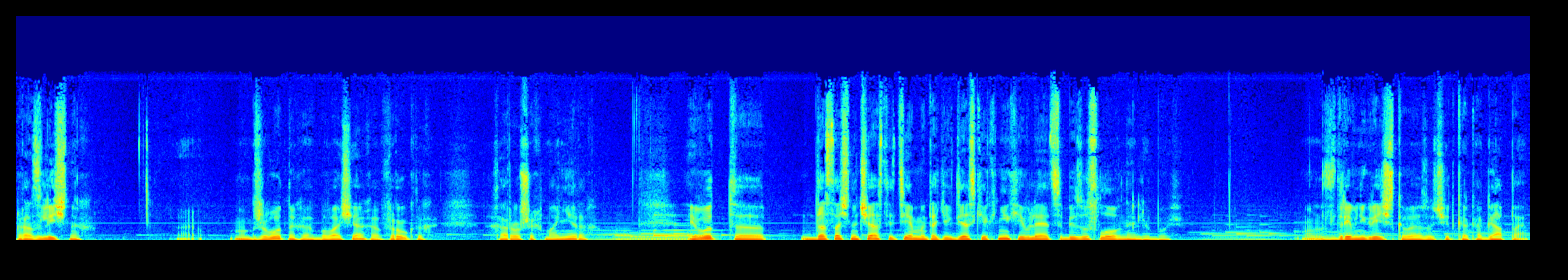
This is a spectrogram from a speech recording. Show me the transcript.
различных э, об животных, об овощах, о фруктах, хороших манерах. И вот э, достаточно частой темой таких детских книг является безусловная любовь. С древнегреческого звучит как агапа.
